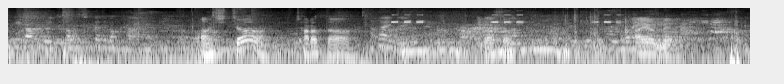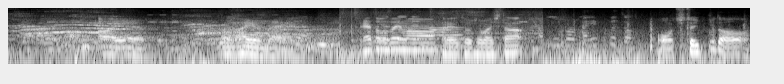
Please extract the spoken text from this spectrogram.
여기가 그래도 5시까지밖에 안해 아 진짜? 잘 왔다 사이즈 나왔어 아이언맨 I am Iron Man ありがとうございます。 아리가토 고자이마시다 이거 다 예쁘죠? 어 진짜 이쁘다 어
